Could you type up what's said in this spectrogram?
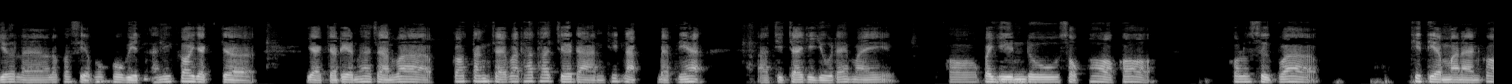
เยอะแล้ว แล้วก็เสียเพราะโควิด อันนี้ก็อยากจะอยากจะเรียนพระอาจารย์ว่าก็ตั้งใจว่าถ้าถ้าเจอด่านที่หนักแบบเนี้ยจิตใจจะอยู่ได้ไหมพอไปยืนดูศพพ่อก็ก็รู้สึกว่าที่เตรียมมานานก็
